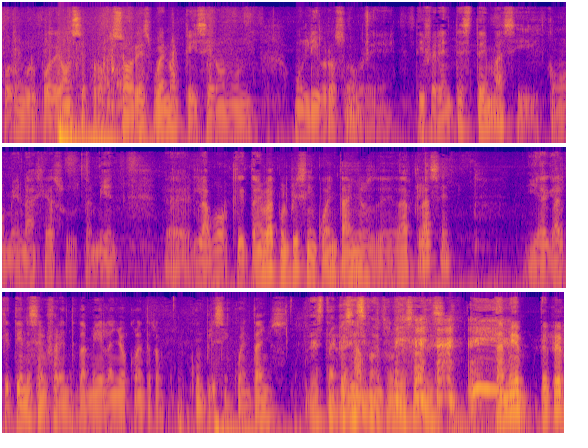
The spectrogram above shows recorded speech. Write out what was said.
por un grupo de 11 profesores, bueno, que hicieron un, un libro sobre diferentes temas y como homenaje a su también labor que también va a cumplir 50 años de dar clase y al, que tienes enfrente también el año cuenta cumple 50 años. Destacadísimos profesores. también, Pepe.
